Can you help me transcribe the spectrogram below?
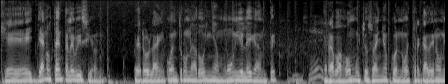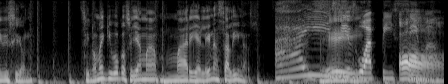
que ya no está en televisión, pero la encuentro una doña muy elegante. Trabajó muchos años con nuestra cadena Univisión. Si no me equivoco, se llama María Elena Salinas. Ay, sí, es guapísima.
